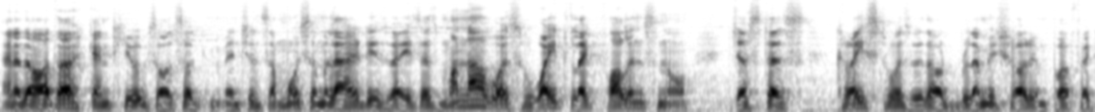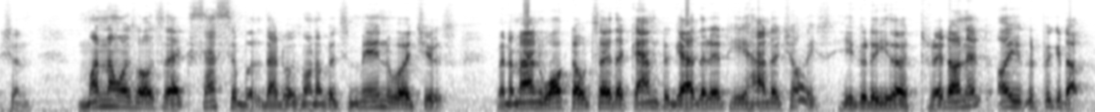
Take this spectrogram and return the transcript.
Another author, Kent Hughes, also mentions some more similarities where he says, Manna was white like fallen snow, just as Christ was without blemish or imperfection. Manna was also accessible, that was one of its main virtues. When a man walked outside the camp to gather it, he had a choice. He could either tread on it or he could pick it up.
